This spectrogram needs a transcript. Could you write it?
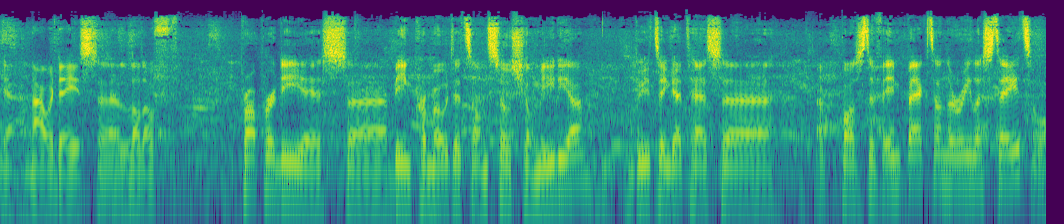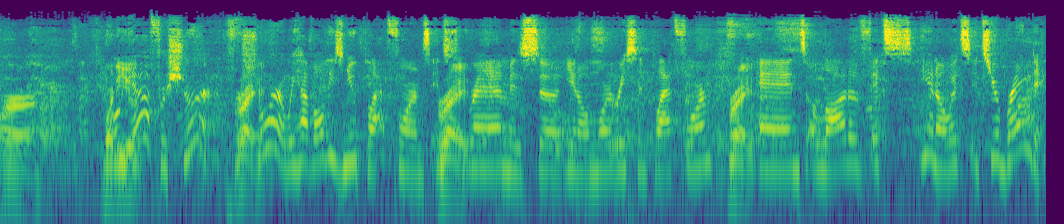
yeah, nowadays a lot of property is uh, being promoted on social media. Do you think that has uh, a positive impact on the real estate, or what oh do you? yeah, for sure, for Right. sure. We have all these new platforms. Right. Instagram is uh, you know a more recent platform, Right. And a lot of it's you know it's it's your branding.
